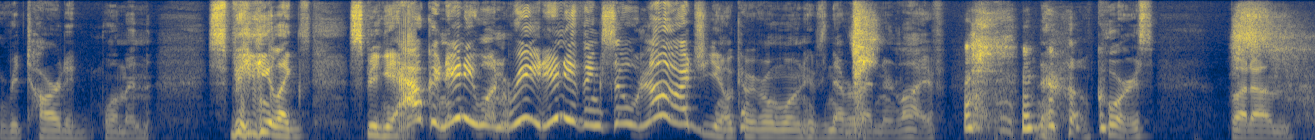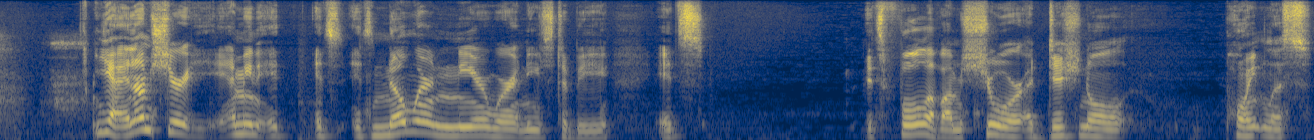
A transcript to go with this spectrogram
retarded woman, speaking like speaking. How can anyone read anything so large? You know, coming from a woman who's never read in her life, of course. But um, yeah, and I'm sure. I mean, it, it's it's nowhere near where it needs to be. It's it's full of, I'm sure, additional pointless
